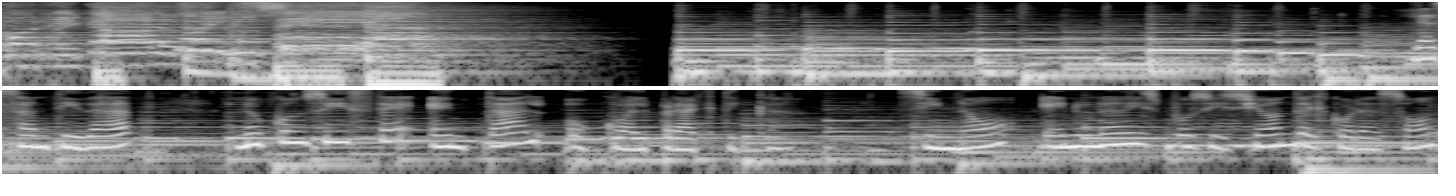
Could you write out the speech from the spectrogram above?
Con y Lucía. La santidad no consiste en tal o cual práctica, sino en una disposición del corazón,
